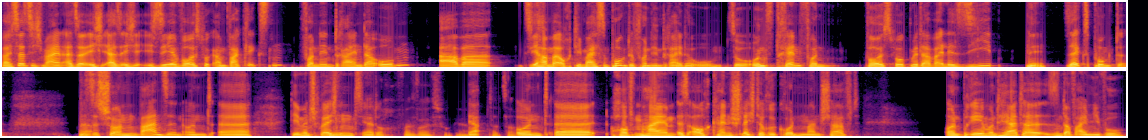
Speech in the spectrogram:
weißt du, was ich meine? Also ich, also ich, ich sehe Wolfsburg am wackeligsten von den dreien da oben, aber sie haben ja auch die meisten Punkte von den drei da oben. So, uns trennt von Wolfsburg mittlerweile sieben, nee, sechs Punkte. Das Ja. ist schon Wahnsinn. Und äh, dementsprechend, nee, ja doch, von Wolfsburg, ja. Ja, und äh, Hoffenheim ist auch keine schlechte Rückrundenmannschaft. Und Bremen und Hertha sind auf einem Niveau.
